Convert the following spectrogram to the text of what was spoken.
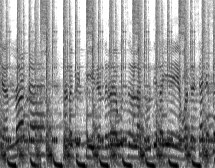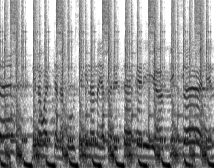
ಚೆಲ್ಲಾಟ. ನನ್ನ ಬಿಟ್ಟಿದಂದ್ರ ಉಜ್ಜಳಾಗೋದಿಲ್ಲ ಏ ಹೊಲ ಸಗಸ ನಿನ್ನ ಹೊಟ್ಟನ ಕೂಸಿಗೆ ನನ್ನ ಹೆಸರಿಟ್ಟ ಕರಿಯ ಪಿಕ್ಸ ನಿನ್ನ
